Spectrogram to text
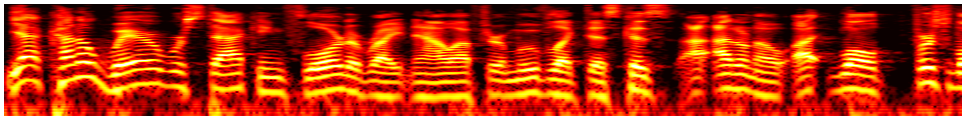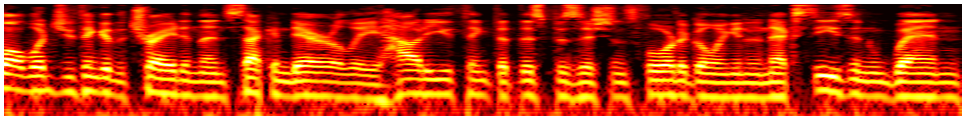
yeah, kind of where we're stacking Florida right now after a move like this. Because I, I don't know. I, well, first of all, what did you think of the trade? And then secondarily, how do you think that this positions Florida going into next season when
